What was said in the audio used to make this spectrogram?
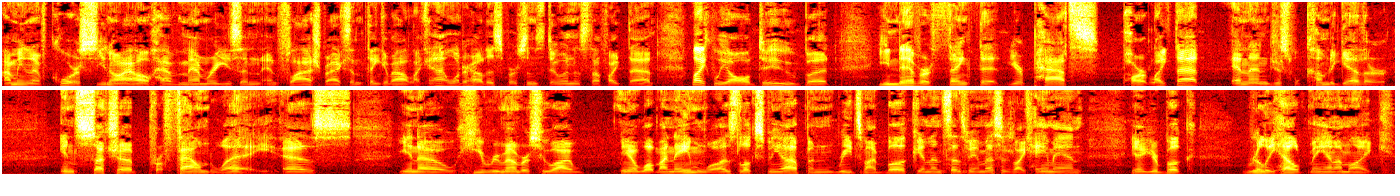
I mean, of course, you know, I'll have memories and, and flashbacks and think about, like, I wonder how this person's doing and stuff like that, like we all do, but you never think that your paths part like that and then just will come together in such a profound way as, you know, he remembers who I, you know, what my name was, looks me up and reads my book and then sends me a message like, hey, man, you know, your book really helped me. And I'm like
